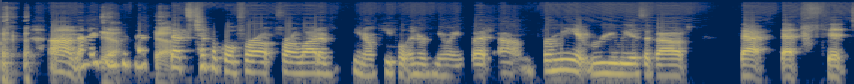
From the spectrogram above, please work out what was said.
um, and I yeah, think that that's, yeah. that's, typical for for a lot of you know people interviewing. But um, for me, it really is about that that fit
